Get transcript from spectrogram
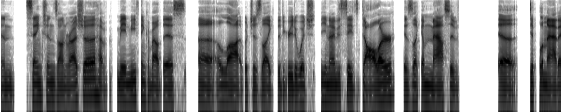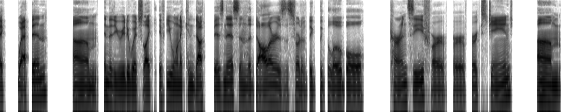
and sanctions on Russia have made me think about this uh, a lot, which is like the degree to which the United States dollar is like a massive uh, diplomatic weapon. Um, in the degree to which, like, if you want to conduct business and the dollar is the sort of the, the global currency for for for exchange, um,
